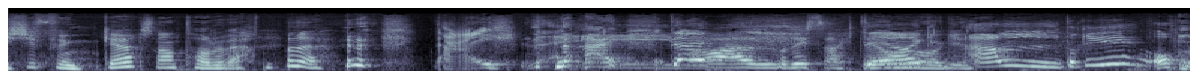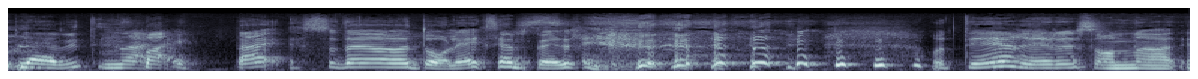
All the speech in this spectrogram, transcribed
ikke funker. sant? Har du vært med på det? Nei. nei det, jeg har aldri sagt det, det har jeg aldri opplevd. Nei. nei. nei. Så det er et dårlig eksempel. og der er det sånn at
